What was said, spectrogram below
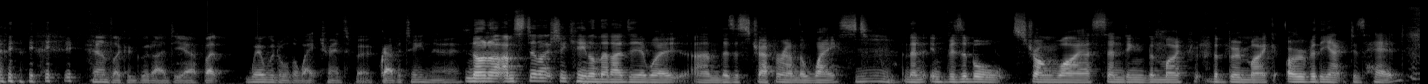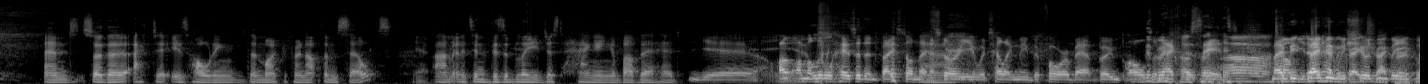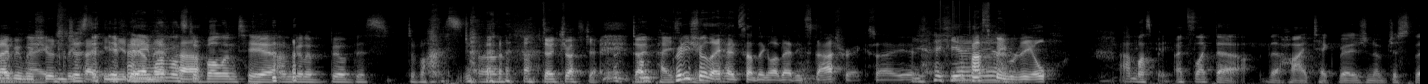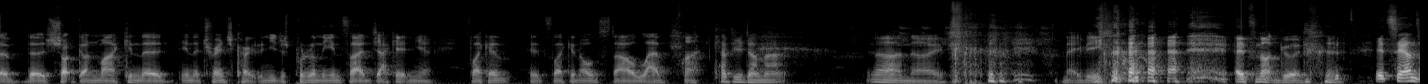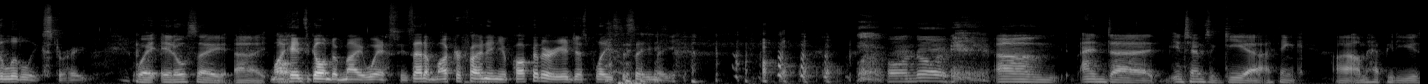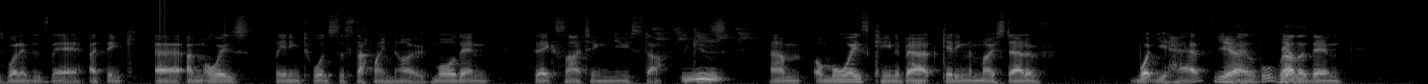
sounds like a good idea. But where would all the weight transfer? Gravity in there? No, no, I'm still actually keen on that idea where um, there's a strap around the waist and then invisible strong wire sending the mic, the boom mic over the actor's head, and so the actor is holding the microphone up themselves, Yeah. um, and it's invisibly just hanging above their head. Yeah, I- I'm a little hesitant based on that story you were telling me before about boom poles The and boom actors' heads. Ah. maybe Tom, maybe we shouldn't be record, maybe we mate. shouldn't be Just taking if you down anyone that wants to volunteer, I'm going to build this device. Um, don't trust you. Don't I'm pay. pretty sure they had something like that in Star Trek, so yeah, Yeah, yeah, it must yeah. be real. that must be. It's like the the high tech version of just the, the shotgun mic in the in the trench coat, and you just put it on the inside jacket, and yeah, it's like a it's like an old style lav mic. Have you done that? Oh no, maybe it's not good. It sounds a little extreme. Wait, it also uh, My oh, head's gone to Mae West. Is that a microphone in your pocket, or are you just pleased to see me? Oh no. Um, and uh, in terms of gear, I think uh, I'm happy to use whatever's there. I think uh, I'm always leaning towards the stuff I know more than the exciting new stuff because um, I'm always keen about getting the most out of what you have Yeah. available Yeah. rather than,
